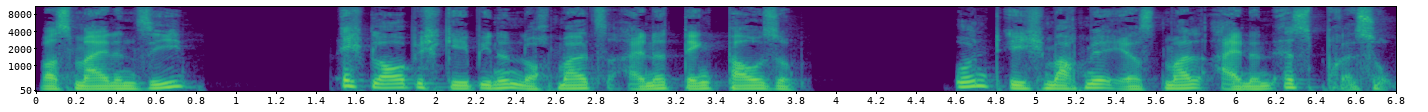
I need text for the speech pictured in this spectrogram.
Was meinen Sie? Ich glaube, ich gebe Ihnen nochmals eine Denkpause. Und ich mache mir erstmal einen Espresso.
